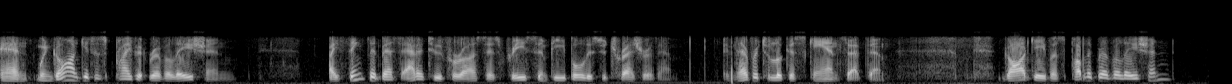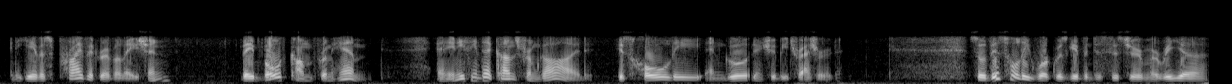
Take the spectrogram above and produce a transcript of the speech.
And when God gives us private revelation, I think the best attitude for us as priests and people is to treasure them, and never to look askance at them. God gave us public revelation, and he gave us private revelation. They both come from him. And anything that comes from God is holy and good and should be treasured. So this holy work was given to Sister Maria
